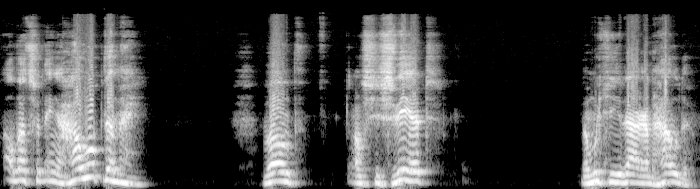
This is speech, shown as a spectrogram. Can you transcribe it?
al dat soort dingen. Hou op daarmee. Want als je zweert, dan moet je je daaraan houden.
